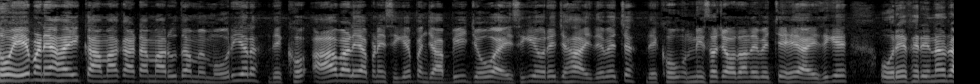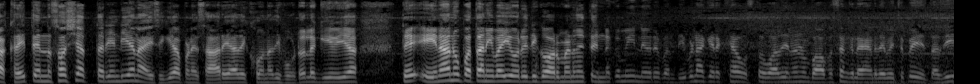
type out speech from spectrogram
ਸੋ ਇਹ ਬਣਿਆ ਹੋਇਆ ਜੀ ਕਾਮਾ ਕਾਟਾ ਮਾਰੂ ਦਾ ਮੈਮੋਰੀਅਲ। ਦੇਖੋ, ਆਹ ਵਾਲੇ ਆਪਣੇ ਸੀਗੇ ਪੰਜਾਬੀ ਜੋ ਆਏ ਸੀਗੇ ਉਹਰੇ ਜਹਾਜ਼ ਦੇ ਵਿੱਚ। ਦੇਖੋ 1914 ਦੇ ਵਿੱਚ ਇਹ ਆਏ ਸੀਗੇ। ਉਰੇ ਫਿਰ ਇਹਨਾਂ ਨੂੰ ਰੱਖ ਲਈ। 376 ਇੰਡੀਅਨ ਆਏ ਸੀਗੇ ਆਪਣੇ ਸਾਰੇ। ਆ ਦੇਖੋ, ਉਹਨਾਂ ਦੀ ਫੋਟੋ ਲੱਗੀ ਹੋਈ ਆ। ਤੇ ਇਹਨਾਂ ਨੂੰ ਪਤਾ ਨਹੀਂ ਬਾਈ, ਉਰੇ ਦੀ ਗਵਰਨਮੈਂਟ ਨੇ 3 ਕੁ ਮਹੀਨੇ ਉਰੇ ਬੰਦੀ ਬਣਾ ਕੇ ਰੱਖਿਆ, ਉਸ ਤੋਂ ਬਾਅਦ ਇਹਨਾਂ ਨੂੰ ਵਾਪਸ ਇੰਗਲੈਂਡ ਦੇ ਵਿੱਚ ਭੇਜਤਾ ਸੀ।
